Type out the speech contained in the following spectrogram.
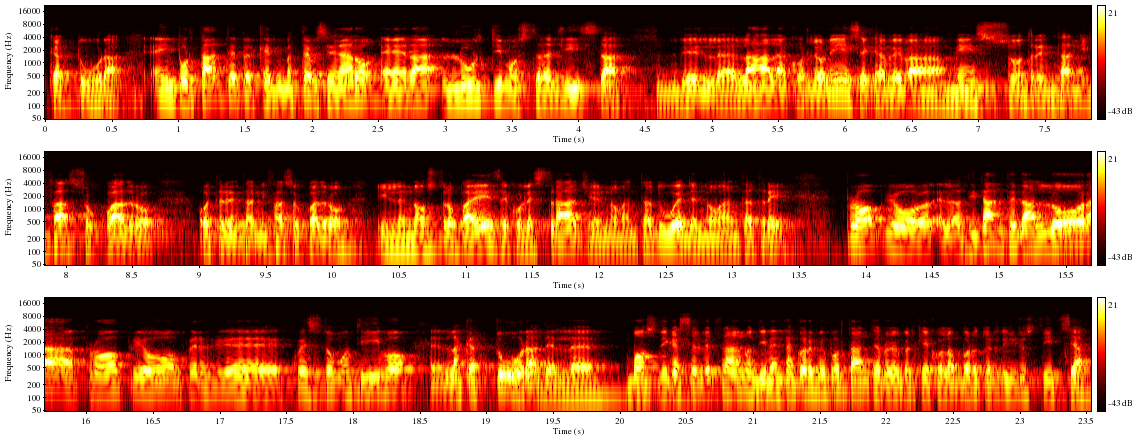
cattura. È importante perché Matteo Senaro era l'ultimo stragista dell'ala corleonese che aveva messo 30 anni fa a soqquadro, oltre 30 anni fa a soqquadro il nostro paese con le stragi del 92 e del 93 proprio latitante da allora, proprio per eh, questo motivo, eh, la cattura del boss di Castelvetrano diventa ancora più importante proprio perché i collaboratori di giustizia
